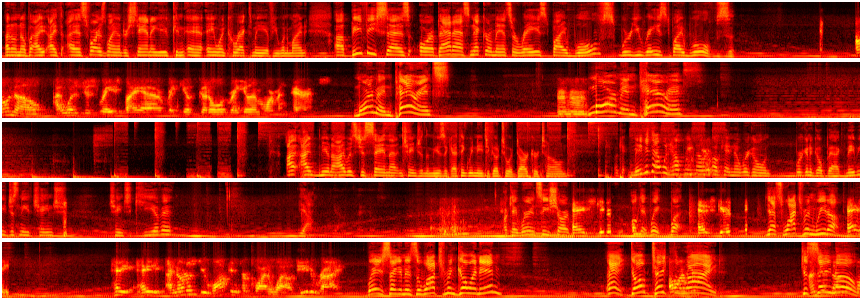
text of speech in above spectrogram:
I don't know, but I, I, I, as far as my understanding, you can uh, anyone correct me if you wouldn't mind. Uh, Beefy says, or a badass necromancer raised by wolves. Were you raised by wolves? Oh no, I was just raised by a regular, good old regular Mormon parents. Mormon parents. hmm Mormon parents. I, I, you know, I was just saying that and changing the music. I think we need to go to a darker tone. Okay, maybe that would help me. know. okay, no, we're going, we're gonna go back. Maybe you just need to change, change the key of it. Yeah. Okay, we're in C sharp. Hey, excuse, Okay, wait, what? excuse me. Yes, Watchman, weed up. Hey, hey, hey! I noticed you walking for quite a while. Do you need a ride? Wait a second, is the watchman going in? Hey, don't take Oh, the I'm just- ride. Just I'm say just no.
